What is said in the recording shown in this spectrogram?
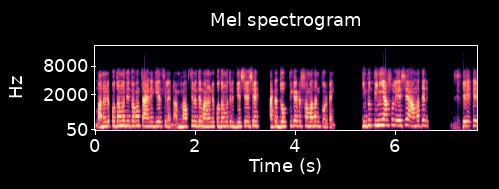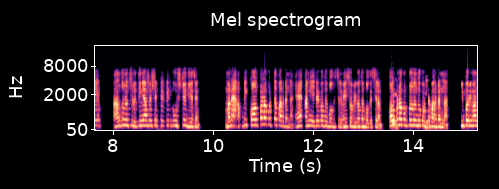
মাননীয় প্রধানমন্ত্রী যখন চায়না গিয়েছিলেন, আমি ভাবছিলাম যে মাননীয় প্রধানমন্ত্রী দেশে এসে একটা যৌক্তিক একটা সমাধান করবেন। কিন্তু তিনি আসলে এসে আমাদের যে আন্দোলন ছিল, তিনি আসলে সেটাকে উস্কে দিয়েছেন। মানে আপনি কল্পনা করতে পারবেন না। হ্যাঁ আমি এটার কথা বলছিলাম এই ছবির কথা বলছিলাম কল্পনা পর্যন্ত করতে পারবেন না। কি পরিমাণ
